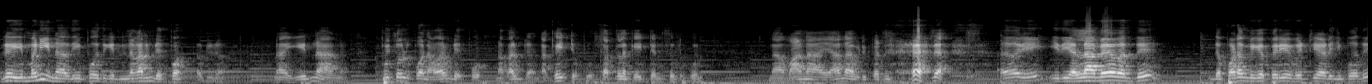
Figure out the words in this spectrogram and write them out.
இல்லை மணி நான் அது இப்போதைக்கு நான் வர போ அப்படின்னு. நான் என்ன போய் சொல்லு போ நான் வர முடியாது போ. நான் கிளம்பிட்டேன். நான் கேட்டேன் போ. சட்டெல்லாம் கேட்டேன்னு சொல்லிட்டு போன்னு. நான் வானா ஏன்னா அப்படி பண்ணேன் அது மாதிரி இது எல்லாமே வந்து இந்த படம் மிகப்பெரிய வெற்றி அடைஞ்ச போது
